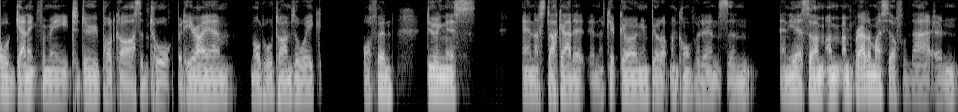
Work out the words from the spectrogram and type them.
organic for me to do podcasts and talk. But here I am multiple times a week, often doing this, and I stuck at it and I've kept going and built up my confidence and and yeah, so I'm I'm I'm proud of myself of that, and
